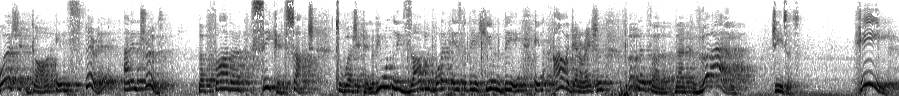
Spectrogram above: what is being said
worship God in spirit and in truth. The Father seeketh such to worship Him. If you want an example of what it is to be a human being in our generation, look no further than the Lamb, Jesus. He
